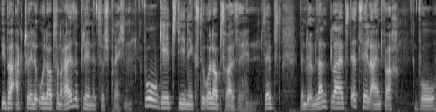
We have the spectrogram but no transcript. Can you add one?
über aktuelle Urlaubs- und Reisepläne zu sprechen. Wo geht die nächste Urlaubsreise hin? Selbst wenn du im Land bleibst, erzähl einfach, wo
